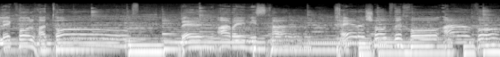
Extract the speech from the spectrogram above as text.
לכל הטוב בערי מסחר חרשות וכואבות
